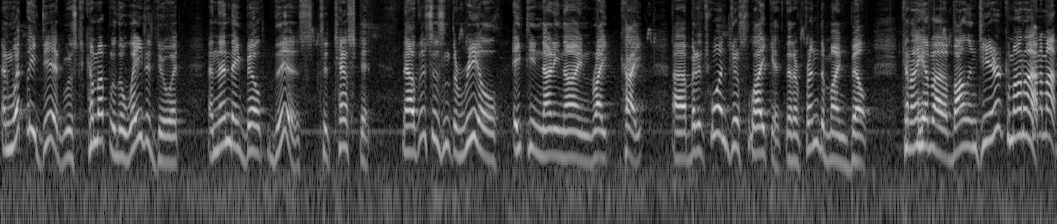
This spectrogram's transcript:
And what they did was to come up with a way to do it, and then they built this to test it. Now, this isn't the real 1899 Wright kite, uh, but it's one just like it that a friend of mine built. Can I have a volunteer? Come on up. 'em up.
